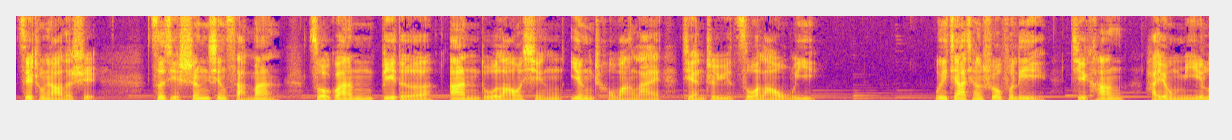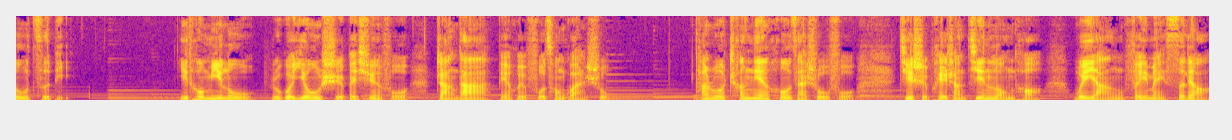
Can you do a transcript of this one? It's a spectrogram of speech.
最重要的是，自己生性散漫，做官必得暗读劳形，应酬往来，简直与坐牢无异。为加强说服力，嵇康还用麋鹿自比：一头麋鹿如果幼时被驯服，长大便会服从管束。”倘若成年后再束缚，即使配上金龙头，喂养肥美饲料，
